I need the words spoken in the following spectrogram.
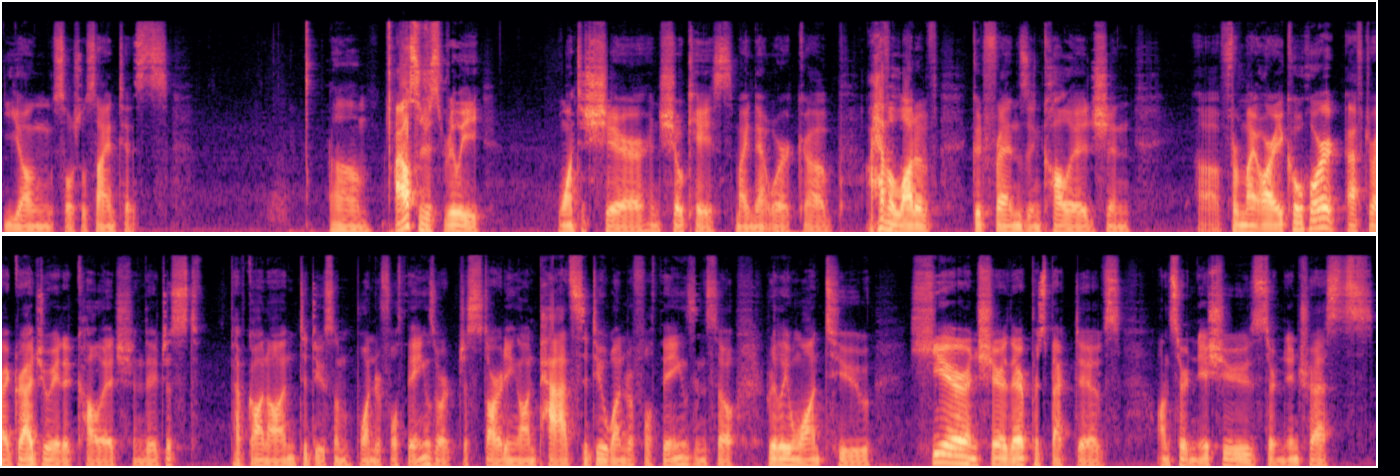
young social scientists. Um, I also just really want to share and showcase my network. Uh, I have a lot of good friends in college and uh, from my RA cohort after I graduated college, and they just have gone on to do some wonderful things or just starting on paths to do wonderful things. And so, really want to hear and share their perspectives on certain issues, certain interests.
